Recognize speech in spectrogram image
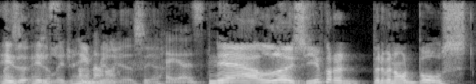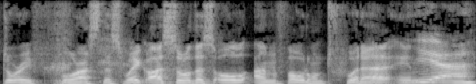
He's a- he's a legend. He I know. really is, yeah. He is. Now, Luce, you've got a bit of an oddball story for us this week. I saw this all unfold on Twitter, and Yeah.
